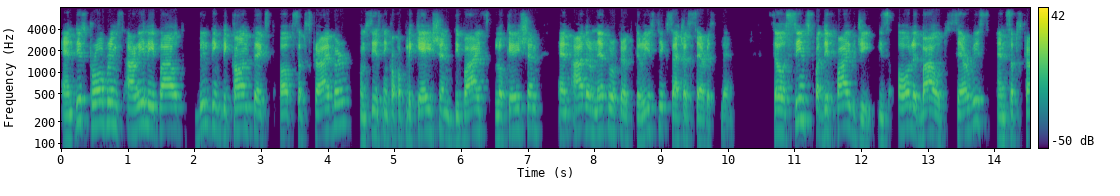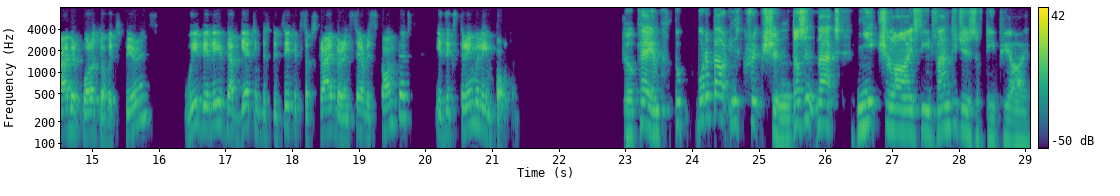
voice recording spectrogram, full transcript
And these problems are really about building the context of subscriber consisting of application, device, location, and other network characteristics such as service plan. So since for the 5G is all about service and subscriber quality of experience, we believe that getting the specific subscriber and service context is extremely important. Okay, but what about encryption? Doesn't that neutralize the advantages of DPI?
